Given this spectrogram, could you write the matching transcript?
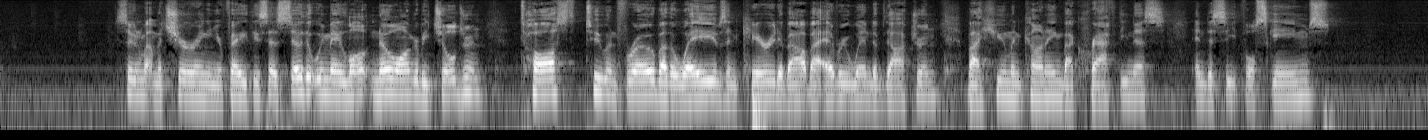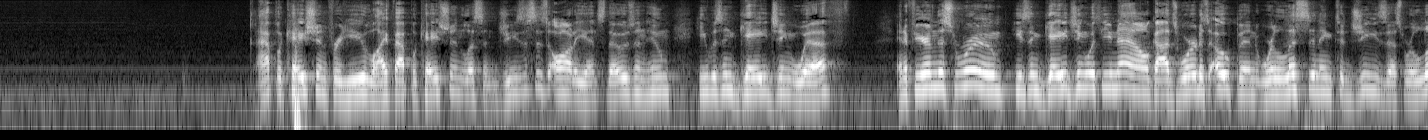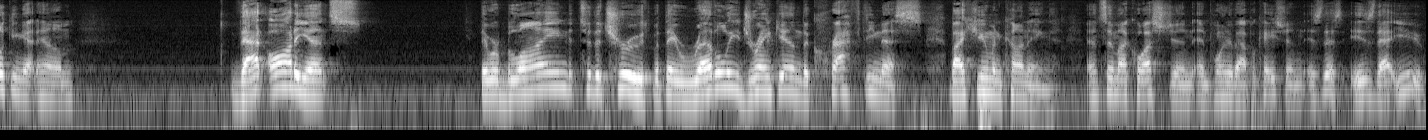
He's talking about maturing in your faith. He says, So that we may lo- no longer be children, tossed to and fro by the waves and carried about by every wind of doctrine, by human cunning, by craftiness and deceitful schemes application for you, life application. Listen, Jesus' audience, those in whom he was engaging with, and if you're in this room, he's engaging with you now. God's word is open. We're listening to Jesus, we're looking at him. That audience, they were blind to the truth, but they readily drank in the craftiness by human cunning. And so, my question and point of application is this Is that you?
